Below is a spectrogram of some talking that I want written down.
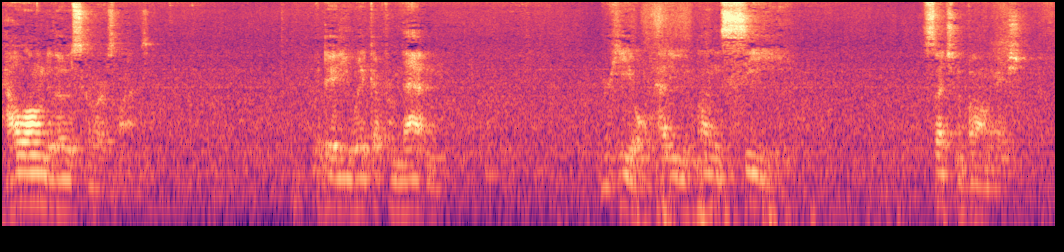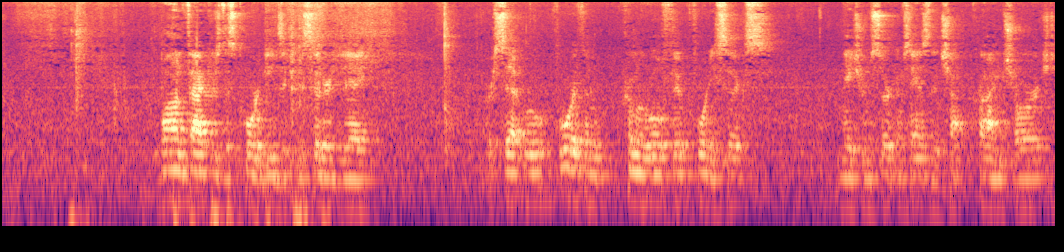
How long do those scars last? What day do you wake up from that and you're healed? How do you unsee such an abomination? The bond factors this court needs to consider today are set forth in Criminal Rule 46, nature and circumstance of the crime charged,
